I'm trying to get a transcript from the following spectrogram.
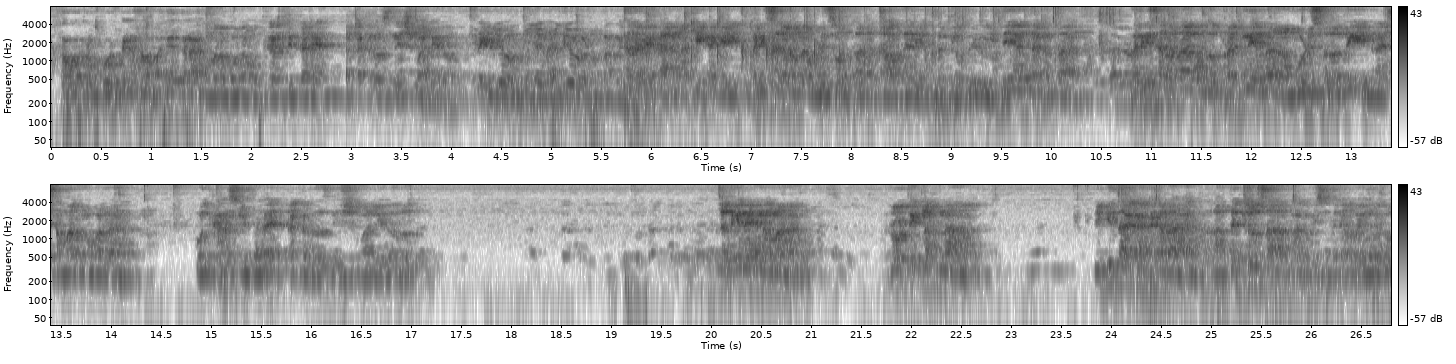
ಸ್ವಾಗತ ಕೋರುತ್ತೇನೆ ಹಾಗೂ ಅದೇ ಥರ ಸಮಾರಂಭವನ್ನು ಉದ್ಘಾಟಿಸಿದ್ದಾರೆ ವಾಲಿಯರು ಹೀಗಾಗಿ ಪರಿಸರವನ್ನು ಉಳಿಸುವಂತಹ ಜವಾಬ್ದಾರಿ ಪ್ರತಿಯೊಬ್ಬರಿಗೂ ಇದೆ ಅಂತಕ್ಕಂಥ ಪರಿಸರದ ಒಂದು ಪ್ರಜ್ಞೆಯನ್ನ ಮೂಡಿಸುವುದರೊಂದಿಗೆ ಇದರ ಸಮಾರಂಭವನ್ನ ಉದ್ಘಾಟಿಸಲಿದ್ದಾರೆ ಡಾಕ್ಟರ್ ರಜನೀಶ್ ವಾಲಿಯರವರು ಜೊತೆಗೆ ನಮ್ಮ ರೋಟರಿ ಕ್ಲಬ್ನ ವಿವಿಧ ಘಟಕದ ಅಧ್ಯಕ್ಷರು ಸಹ ಭಾಗವಹಿಸಿದ್ದಾರೆ. ಅವರೆಲ್ಲರಿಗೂ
